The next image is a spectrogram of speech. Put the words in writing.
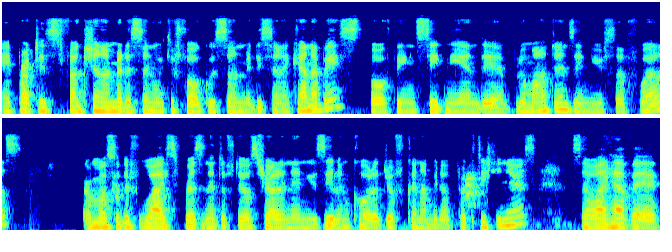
I practice functional medicine with a focus on medicinal cannabis, both in Sydney and the Blue Mountains in New South Wales. I'm also the vice president of the Australian and New Zealand College of Cannabinoid Practitioners. So I have a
